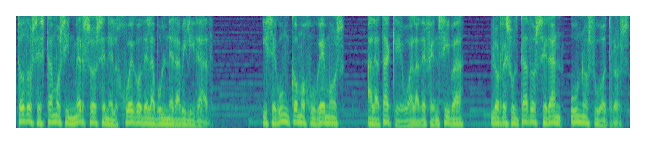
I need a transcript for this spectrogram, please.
Todos estamos inmersos en el juego de la vulnerabilidad, y según cómo juguemos, al ataque o a la defensiva, los resultados serán unos u otros.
